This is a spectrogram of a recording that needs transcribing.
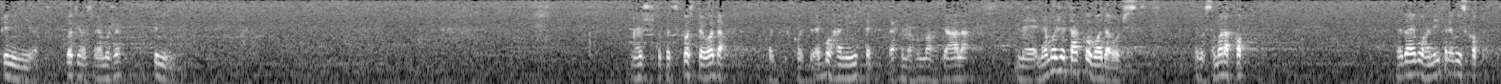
primjenjivati. U protivnom se ne može primjenjivati. Znači, što kad se pospe voda kod, kod Ebu Hanife, rahimahullahu ta'ala, ne, ne može tako voda očistiti. Nego se mora kopati. Ne da Ebu Hanife, nego iskopati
